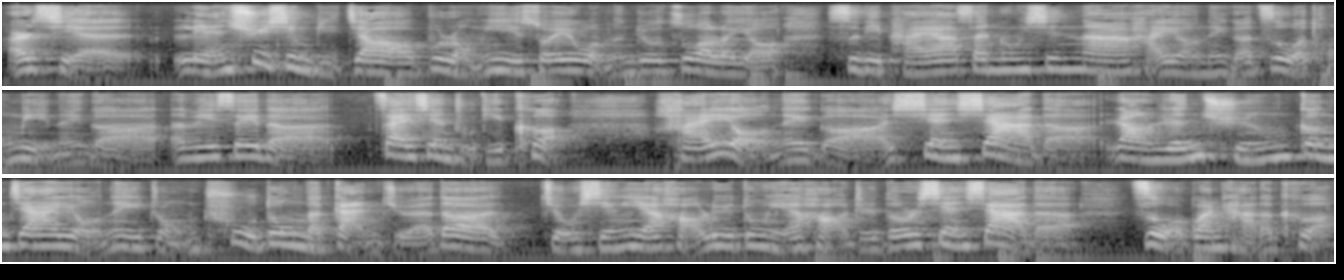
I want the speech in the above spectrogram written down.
而且连续性比较不容易，所以我们就做了有四底牌啊、三中心呐、还有那个自我同理那个 NVC 的在线主题课。还有那个线下的，让人群更加有那种触动的感觉的九行也好，律动也好，这都是线下的自我观察的课。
